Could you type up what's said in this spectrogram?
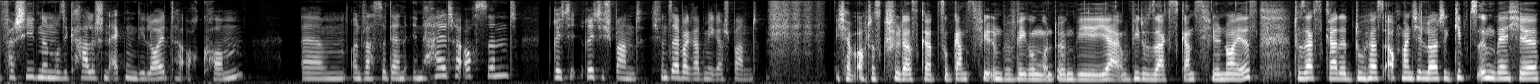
verschiedenen musikalischen Ecken die Leute auch kommen ähm, und was so deren Inhalte auch sind. Richtig, richtig spannend. Ich finde es selber gerade mega spannend. Ich habe auch das Gefühl, da ist gerade so ganz viel in Bewegung und irgendwie, ja, wie du sagst, ganz viel Neues. Du sagst gerade, du hörst auch manche Leute. Gibt es irgendwelche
